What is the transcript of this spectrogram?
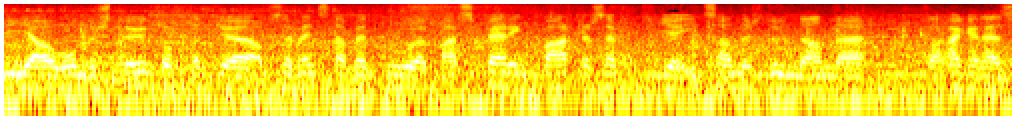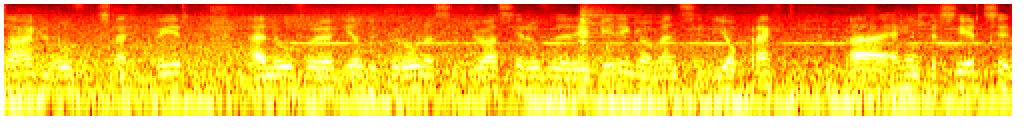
die jou ondersteunt of dat je op zijn minst af en toe een paar sparringpartners hebt die iets anders doen dan uh, klagen en zagen over het slecht weer en over heel de coronasituatie en over de regering. Maar mensen die oprecht uh, geïnteresseerd zijn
